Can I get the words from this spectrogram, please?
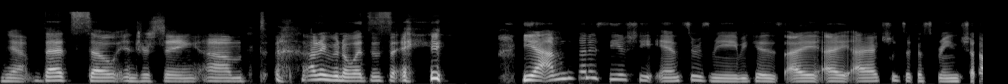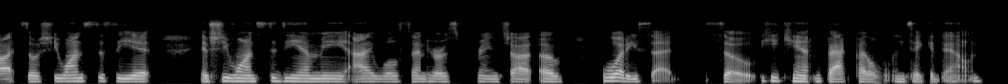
Yeah, that's so interesting. Um, I don't even know what to say. Yeah, I'm gonna see if she answers me because I, I I actually took a screenshot. So if she wants to see it, if she wants to DM me, I will send her a screenshot of what he said. So he can't backpedal and take it down.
